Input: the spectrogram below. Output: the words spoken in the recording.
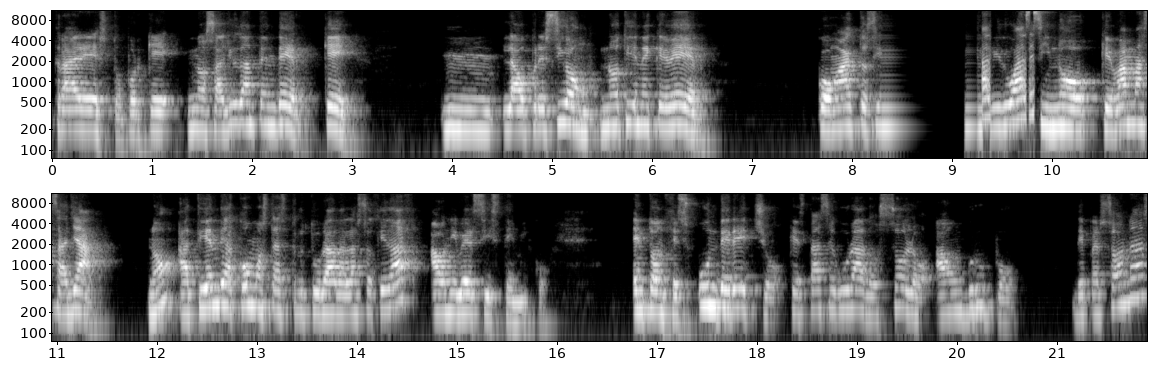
traer esto? Porque nos ayuda a entender que mm, la opresión no tiene que ver con actos individuales, sino que va más allá, ¿no? Atiende a cómo está estructurada la sociedad a un nivel sistémico. Entonces, un derecho que está asegurado solo a un grupo de personas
